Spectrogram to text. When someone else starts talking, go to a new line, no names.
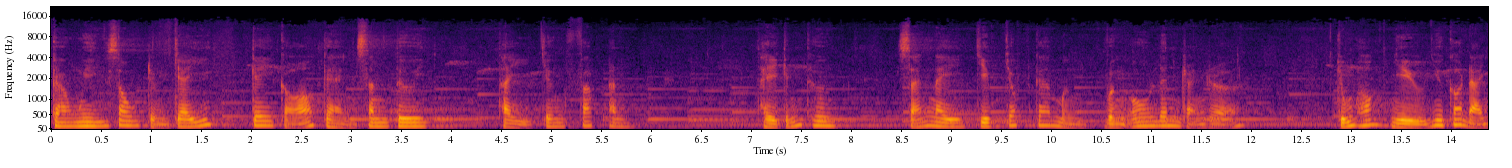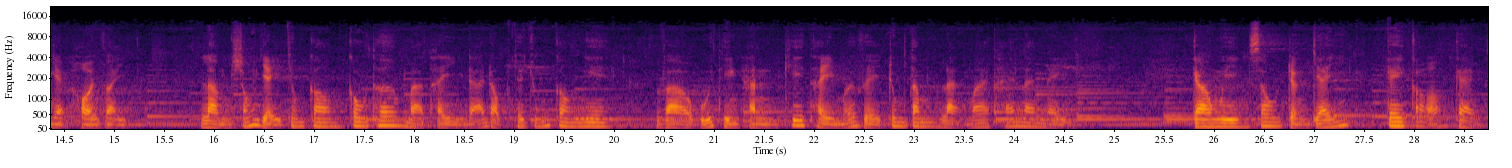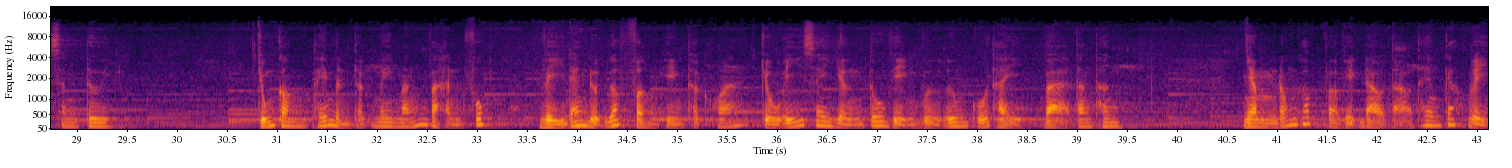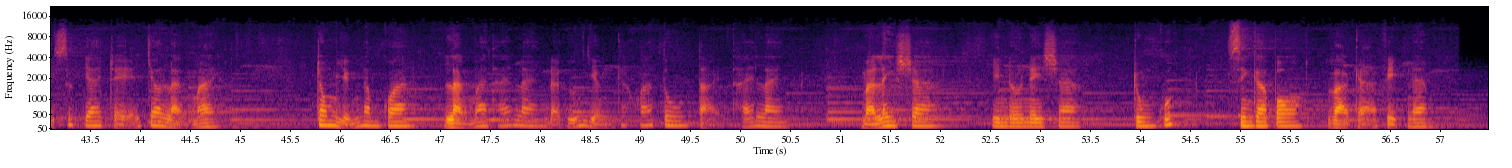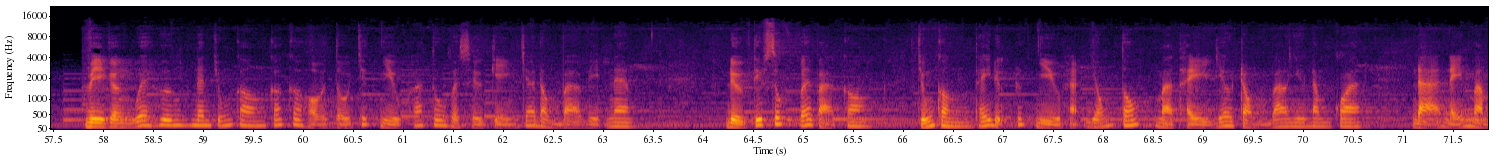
Cao nguyên sâu rừng cháy, cây cỏ càng xanh tươi, thầy chân Pháp Anh. Thầy kính thương, sáng nay chim chóc ca mừng, vừng ô lên rạng rỡ. Chúng hót nhiều như có đại nhạc hội vậy, làm sống dậy trong con câu thơ mà thầy đã đọc cho chúng con nghe vào buổi thiền hành khi thầy mới về trung tâm làng Mai Thái Lan này. Cao nguyên sâu trần cháy, cây cỏ càng xanh tươi. Chúng con thấy mình thật may mắn và hạnh phúc vì đang được góp phần hiện thực hóa chủ ý xây dựng tu viện vườn ươm của Thầy và Tăng Thân nhằm đóng góp vào việc đào tạo thêm các vị xuất gia trẻ cho làng Mai. Trong những năm qua, làng Mai Thái Lan đã hướng dẫn các khóa tu tại Thái Lan, Malaysia, Indonesia, Trung Quốc, Singapore và cả Việt Nam. Vì gần quê hương nên chúng con có cơ hội tổ chức nhiều khóa tu và sự kiện cho đồng bào Việt Nam. Được tiếp xúc với bà con, chúng con thấy được rất nhiều hạt giống tốt mà thầy gieo trồng bao nhiêu năm qua đã nảy mầm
